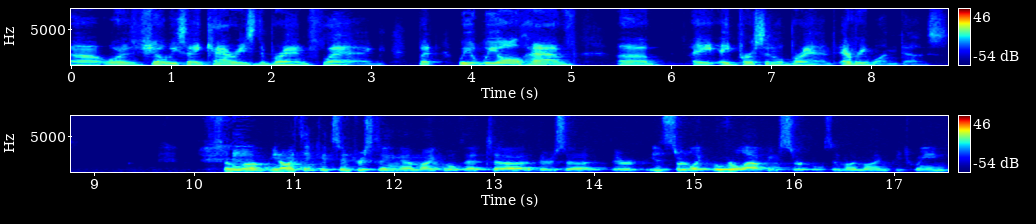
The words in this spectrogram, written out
uh, or shall we say, carries the brand flag. But we, we all have uh, a, a personal brand. Everyone does. So uh, you know, I think it's interesting, uh, Michael, that uh, there's a there is sort of like overlapping circles in my mind between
